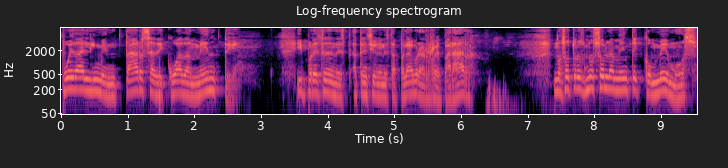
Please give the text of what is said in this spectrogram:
pueda alimentarse adecuadamente. Y presten atención en esta palabra, reparar. Nosotros no solamente comemos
